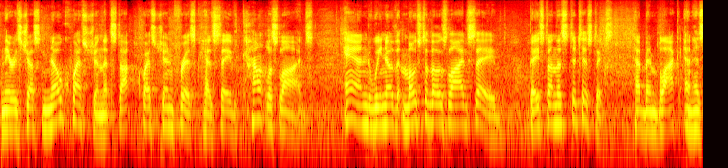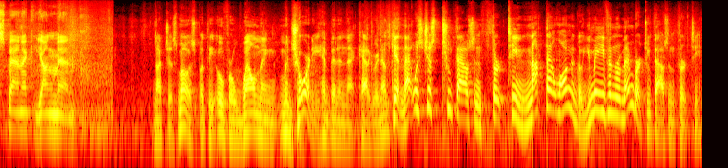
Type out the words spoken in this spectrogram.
And there is just no question that Stop, Question, Frisk has saved countless lives. And we know that most of those lives saved, based on the statistics, have been black and Hispanic young men. Not just most, but the overwhelming majority have been in that category. Now, again, that was just 2013, not that long ago. You may even remember 2013.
